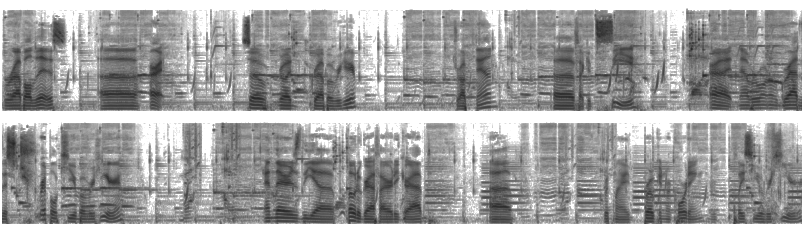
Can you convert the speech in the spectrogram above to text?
grab all this. Uh, all right. So go ahead, grab over here. Drop down. Uh, if I could see. Alright, now we're to grab this triple cube over here. And there's the uh, photograph I already grabbed. Uh, with my broken recording. Place you over here.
